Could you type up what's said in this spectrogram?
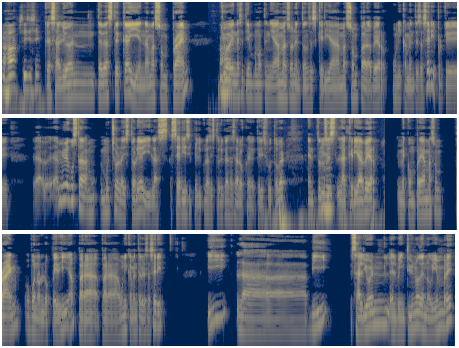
Ajá, sí, sí, sí. Que salió en TV Azteca y en Amazon Prime. Yo en ese tiempo no tenía Amazon, entonces quería Amazon para ver únicamente esa serie, porque a mí me gusta mucho la historia y las series y películas históricas es algo que, disfruto ver. Entonces la quería ver me compré Amazon Prime, o bueno, lo pedía para, para únicamente ver esa serie. Y la vi, salió en el 21 de noviembre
